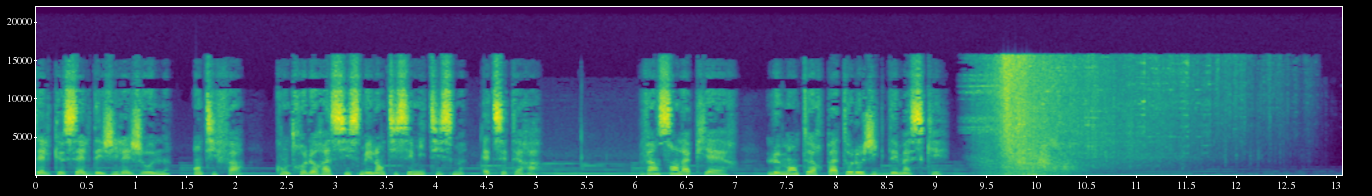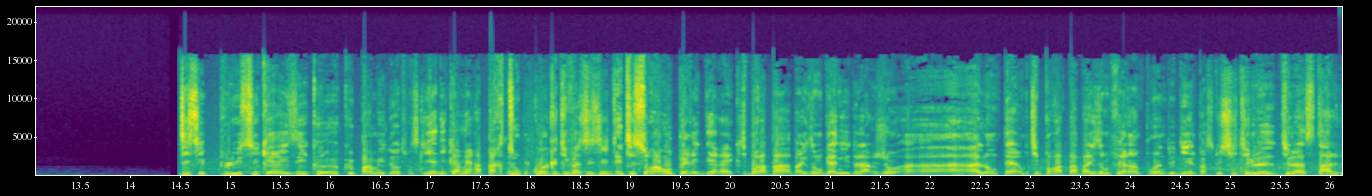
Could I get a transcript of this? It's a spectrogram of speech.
telles que celle des Gilets jaunes, Antifa, contre le racisme et l'antisémitisme, etc. Vincent Lapierre, le menteur pathologique démasqué. C'est plus sécurisé que, que parmi d'autres, parce qu'il y a des caméras partout. Quoi que tu fasses ici, tu seras repéré direct. Tu ne pourras pas, par exemple, gagner de l'argent à, long terme. Tu ne pourras pas, par exemple, faire un point de deal, parce que si tu l'installes,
